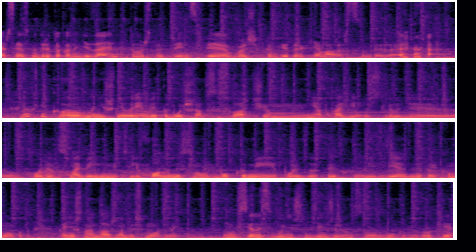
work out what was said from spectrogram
Кажется, я смотрю только на дизайн, потому что, в принципе, больше в компьютерах я мало что соображаю. Техника в нынешнее время это больше аксессуар, чем необходимость. Люди ходят с мобильными телефонами, с ноутбуками и пользуют их везде, где только могут. Конечно, она должна быть модной. Мы все на сегодняшний день живем с ноутбуками в руке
